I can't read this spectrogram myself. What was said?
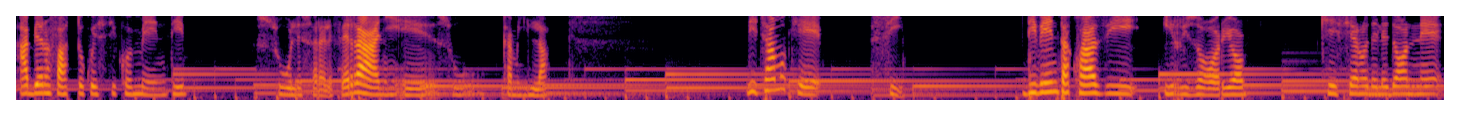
abbiano fatto questi commenti sulle sorelle Ferragni e su Camilla. Diciamo che sì, diventa quasi irrisorio che siano delle donne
